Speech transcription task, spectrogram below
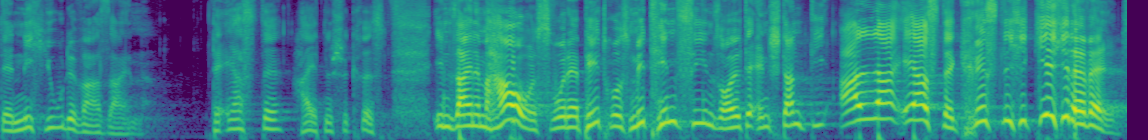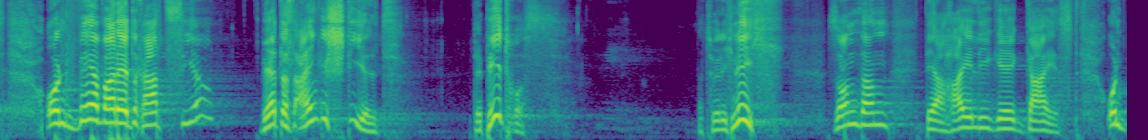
der nicht Jude war, sein. Der erste heidnische Christ. In seinem Haus, wo der Petrus mit hinziehen sollte, entstand die allererste christliche Kirche der Welt. Und wer war der Drahtzieher? Wer hat das eingestielt? Der Petrus. Natürlich nicht, sondern der Heilige Geist. Und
